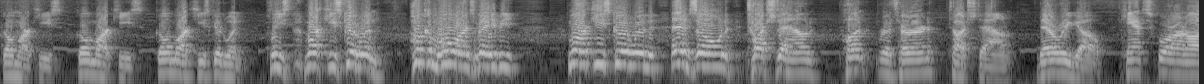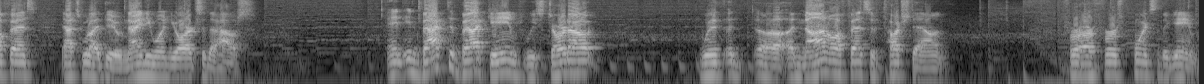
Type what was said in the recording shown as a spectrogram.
Go Marquise. Go Marquise. Go Marquise Goodwin. Please, Marquise Goodwin. Hook 'em horns, baby. Marquise Goodwin. End zone. Touchdown. Punt, return, touchdown. There we go. Can't score on offense. That's what I do. 91 yards to the house. And in back-to-back -back games, we start out with a, uh, a non-offensive touchdown for our first points of the game.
